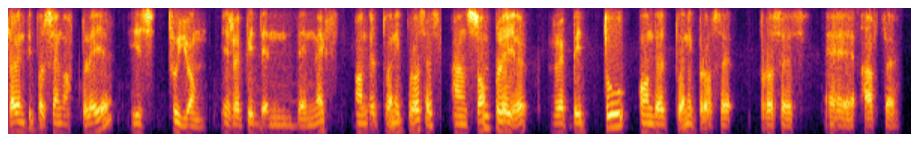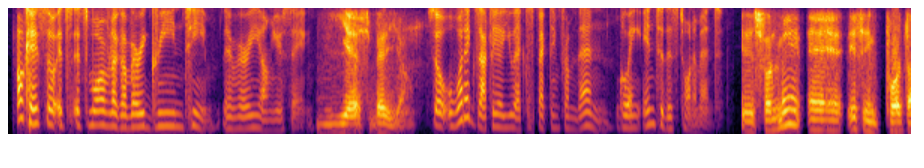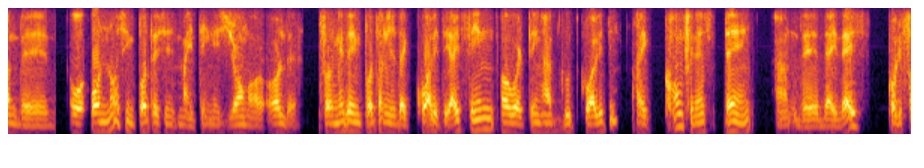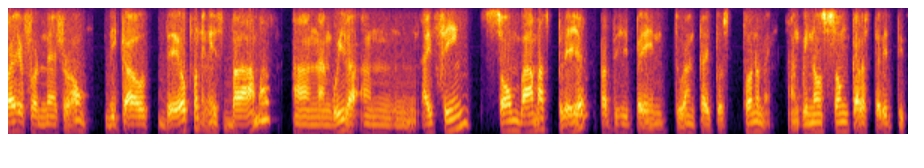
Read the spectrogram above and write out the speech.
70% of player is too young. It repeat the, the next under 20 process, and some player repeat two under 20 process process uh, after. Okay, so it's it's more of like a very green team. They're very young. You're saying. Yes, very young. So, what exactly are you expecting from them going into this tournament? Is for me, uh, it's important. The or, or not important since my team is young or older. For me, the important is the quality. I think our team has good quality. I confidence them, and the, the idea is qualify for next round because the opening is Bahamas and Anguilla. And I think some Bahamas players participate in Turks and Caicos tournament. And we know some characteristics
